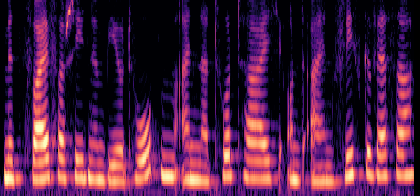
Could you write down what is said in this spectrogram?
mit zwei verschiedenen Biotopen, einen Naturteich und ein Fließgewässer.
